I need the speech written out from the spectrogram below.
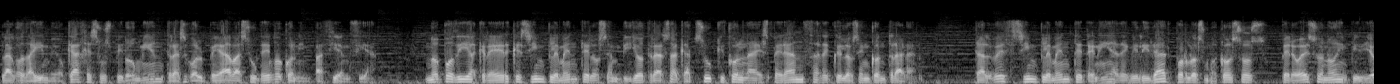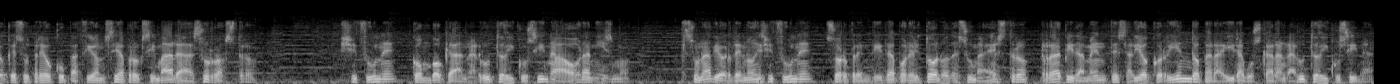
La Godaime Okage suspiró mientras golpeaba su dedo con impaciencia. No podía creer que simplemente los envió tras a Katsuki con la esperanza de que los encontraran. Tal vez simplemente tenía debilidad por los mocosos, pero eso no impidió que su preocupación se aproximara a su rostro. Shizune, convoca a Naruto y Kusina ahora mismo. Tsunade ordenó y Shizune, sorprendida por el tono de su maestro, rápidamente salió corriendo para ir a buscar a Naruto y Kusina.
